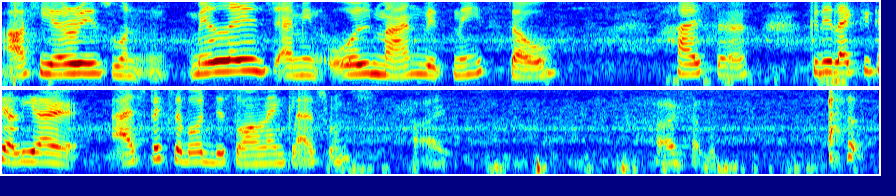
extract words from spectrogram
Uh, here is one middle-aged i mean old man with me so hi sir. Could you like to tell your aspects about this online classrooms Hi. Hi, hello.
